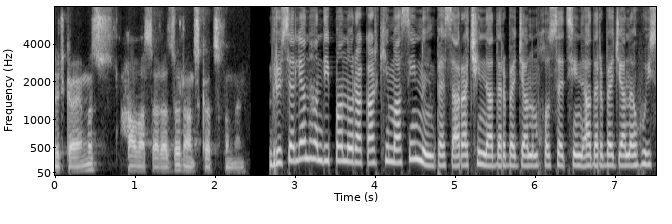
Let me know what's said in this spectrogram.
ներկայումս հավասարազոր անցկացվում են։ Բրյուսելյան հանդիպման օրակարգի մասին նույնպես առաջինն Ադրբեջանում խոսեցին։ Ադրբեջանը հույս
